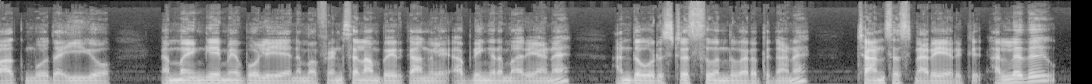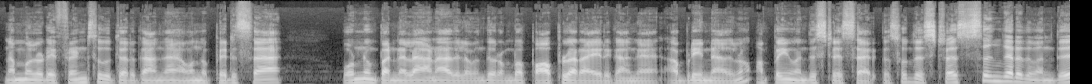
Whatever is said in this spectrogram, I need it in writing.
பார்க்கும்போது ஐயோ நம்ம எங்கேயுமே போலியே நம்ம ஃப்ரெண்ட்ஸ் எல்லாம் போயிருக்காங்களே அப்படிங்கிற மாதிரியான அந்த ஒரு ஸ்ட்ரெஸ் வந்து வரதுக்கான சான்சஸ் நிறைய இருக்குது அல்லது நம்மளுடைய ஃப்ரெண்ட்ஸ் ஒருத்தர் இருக்காங்க அவங்க பெருசாக ஒன்றும் பண்ணலை ஆனால் அதில் வந்து ரொம்ப பாப்புலர் ஆகிருக்காங்க அப்படின்னாலும் அப்பையும் வந்து ஸ்ட்ரெஸ்ஸாக இருக்குது ஸோ இந்த ஸ்ட்ரெஸ்ஸுங்கிறது வந்து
